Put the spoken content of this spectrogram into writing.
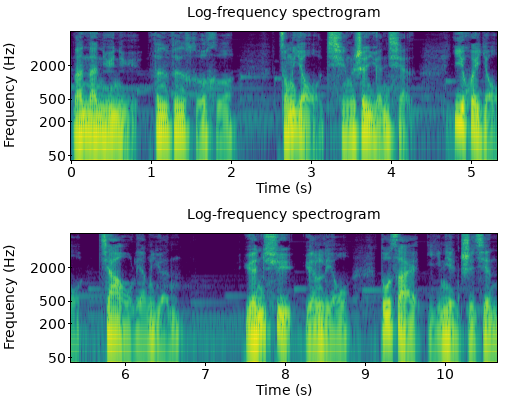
男男女女。分分合合，总有情深缘浅，亦会有佳偶良缘，缘去缘留，都在一念之间。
